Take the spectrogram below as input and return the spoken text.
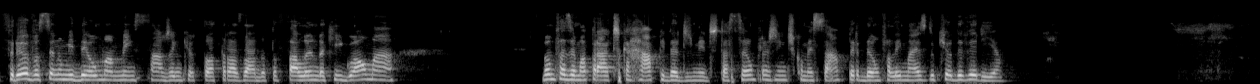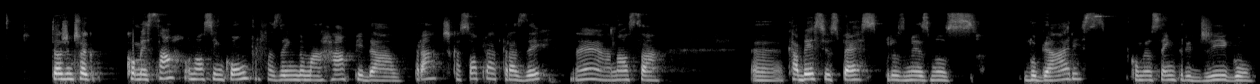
Fran, você não me deu uma mensagem que eu tô atrasada. Estou falando aqui igual uma... Vamos fazer uma prática rápida de meditação para a gente começar. Perdão, falei mais do que eu deveria. Então a gente vai começar o nosso encontro fazendo uma rápida prática só para trazer né, a nossa uh, cabeça e os pés para os mesmos lugares. Como eu sempre digo,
